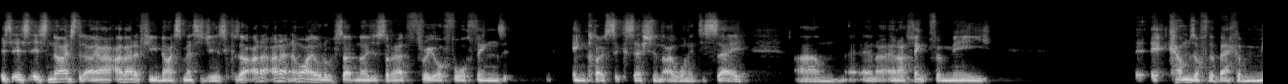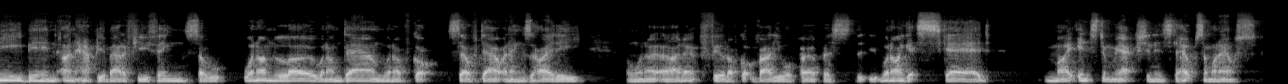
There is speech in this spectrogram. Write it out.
it's, it's, it's nice that I, have had a few nice messages because I, I, don't, I don't know why all of a sudden I just sort of had three or four things in close succession that I wanted to say. Um, and, and I think for me, it comes off the back of me being unhappy about a few things. So when I'm low, when I'm down, when I've got self doubt and anxiety, and when I, I, don't feel I've got value or purpose, when I get scared, my instant reaction is to help someone else.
